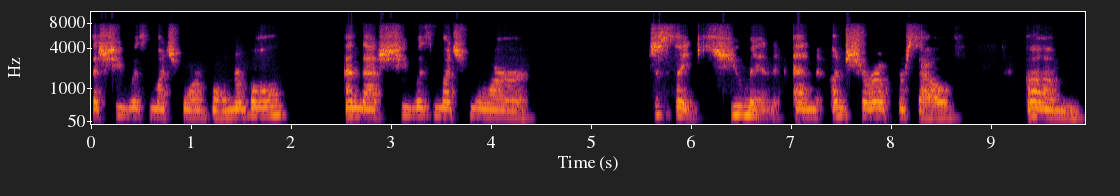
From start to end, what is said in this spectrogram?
that she was much more vulnerable and that she was much more just like human and unsure of herself um,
